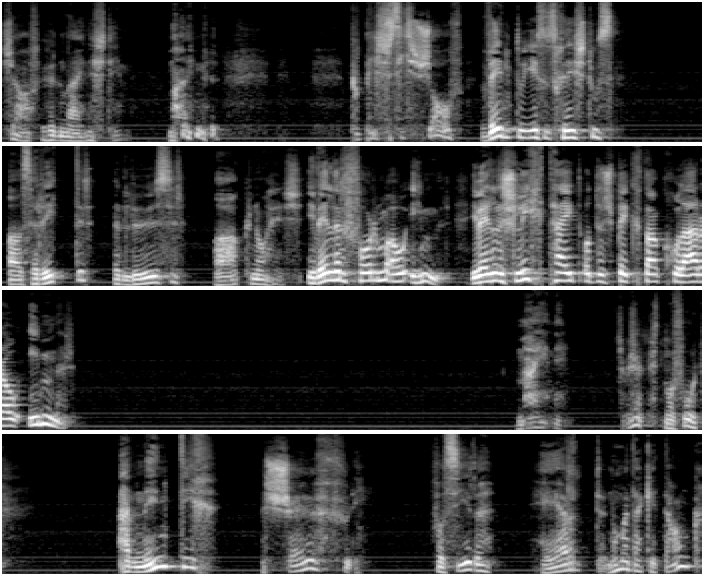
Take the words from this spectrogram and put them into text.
Schafe hören meine Stimme. Meine. Du bist sein Schaf, wenn du Jesus Christus als Ritter, Erlöser angenommen hast. In welcher Form auch immer. In welcher Schlichtheit oder spektakulär auch immer. Meine. Stell mal vor. Er nennt dich ein Schöfli von seiner Herde. Nur der Gedanke.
